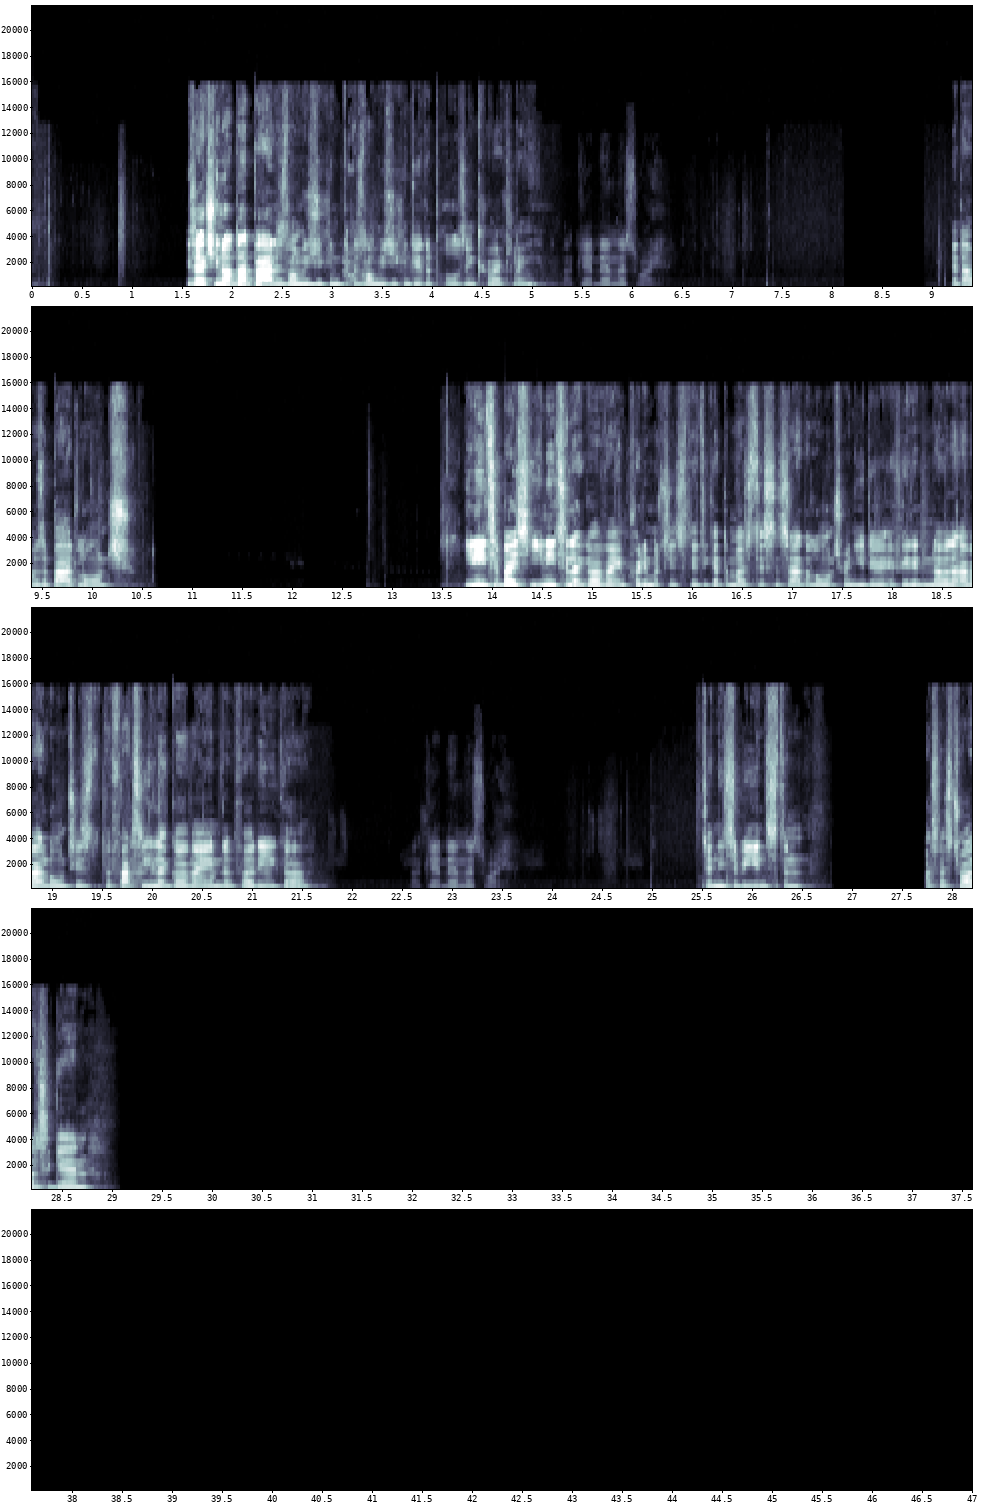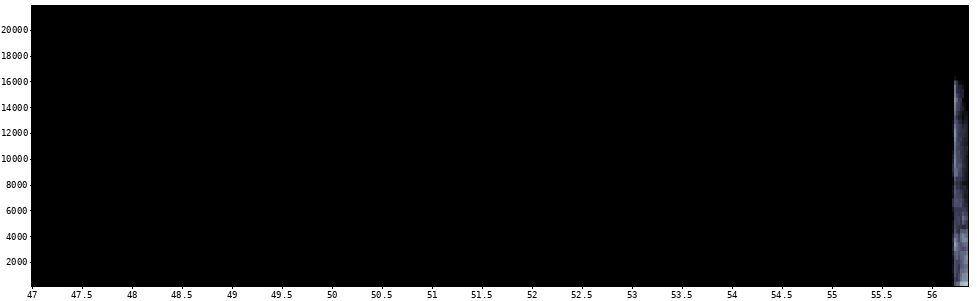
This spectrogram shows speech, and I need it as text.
It's actually not that bad as long as you can as long as you can do the pausing correctly. Not getting in this way. Yeah, that was a bad launch. You need to basically you need to let go of aim pretty much instantly to get the most distance out of the launch when you do it. If you didn't know that about launches, the faster you let go of aim, the further you go. Not getting in this way. So it needs to be instant. Right, so let's try this again.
